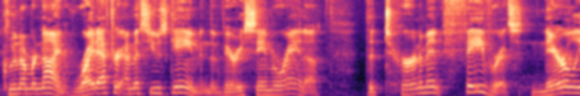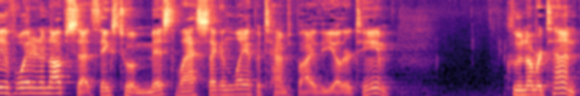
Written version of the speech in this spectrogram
clue number nine, right after MSU's game in the very same arena, the tournament favorites narrowly avoided an upset thanks to a missed last second layup attempt by the other team. Clue number 10.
